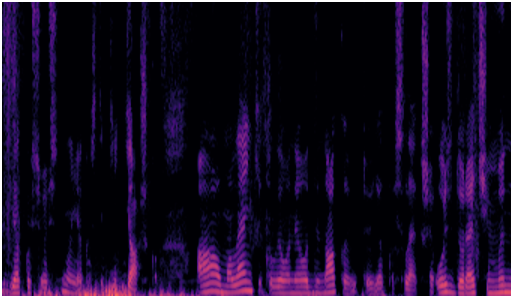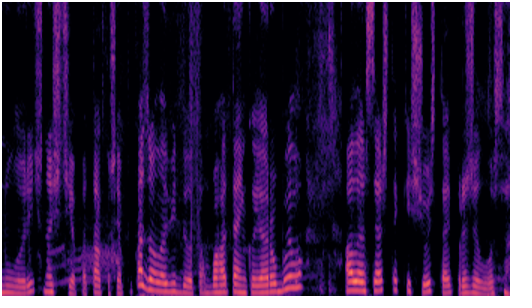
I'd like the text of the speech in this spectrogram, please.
якось ось, ну, якось такий тяжко. А маленькі, коли вони одинакові, то якось легше. Ось, до речі, минулорічна щепа. Також я показувала відео, там багатенько я робила, але все ж таки щось та й прижилося.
